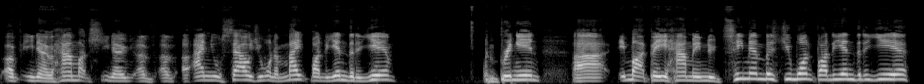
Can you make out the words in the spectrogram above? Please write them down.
of you know how much you know of, of, of annual sales you want to make by the end of the year and bring in. Uh, it might be how many new team members you want by the end of the year.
